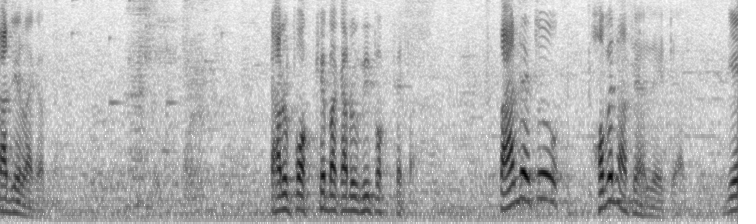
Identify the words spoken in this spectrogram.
কাজে লাগানো। কারও পক্ষে বা কারও বিপক্ষে না। তাহলে তো হবে না তাহলে এটা। যে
